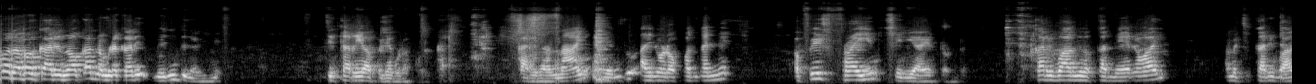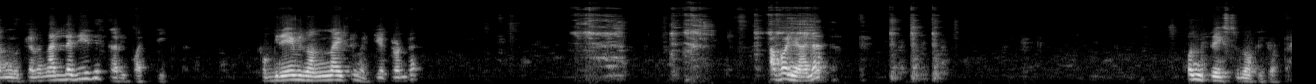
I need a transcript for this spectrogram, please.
അപ്പോൾ നമുക്ക് കറി നോക്കാം. നമ്മുടെ കറി വെന്ത് കഴിഞ്ഞു. ഇച്ചിരി കറിവേപ്പില കൂടെ കൊടുക്കാം. കറി നന്നായി വെന്തു. അതിനോടൊപ്പം തന്നെ ഫിഷ് ഫ്രൈയും ശരിയായിട്ടുണ്ട്. കറി വാങ്ങി വെക്കാൻ നേരമായി. അമ്മച്ചി കറി വാങ്ങി വെക്കണം നല്ല രീതിയിൽ കറി പറ്റി. അപ്പൊ ഗ്രേവി നന്നായിട്ട് വറ്റിയിട്ടുണ്ട്. അപ്പൊ ഞാൻ ഒന്ന് ടേസ്റ്റ് നോക്കിക്കോട്ടെ.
